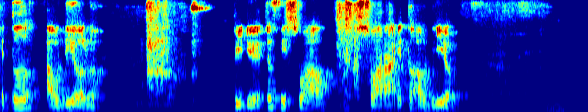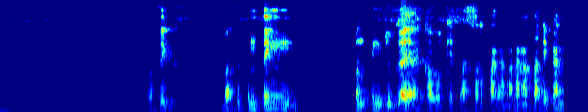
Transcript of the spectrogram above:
itu audio loh. Video itu visual, suara itu audio. Berarti berarti penting penting juga ya kalau kita sertakan karena kan tadi kan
